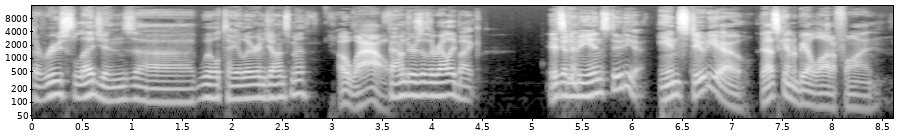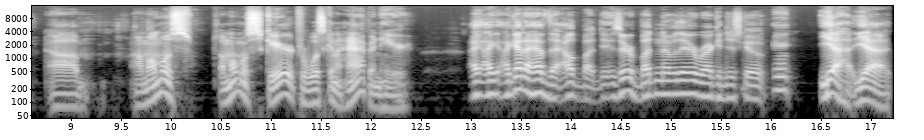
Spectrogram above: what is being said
the Roos legends, uh, Will Taylor and John Smith, Oh wow! founders of the Rally Bike. It's going to be in studio. in studio. That's going to be a lot of fun. Um, I'm almost I'm almost scared for what's going to happen here. I, I, I got to have the out button. Is there a button over there where I can just go? eh? Yeah, yeah.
